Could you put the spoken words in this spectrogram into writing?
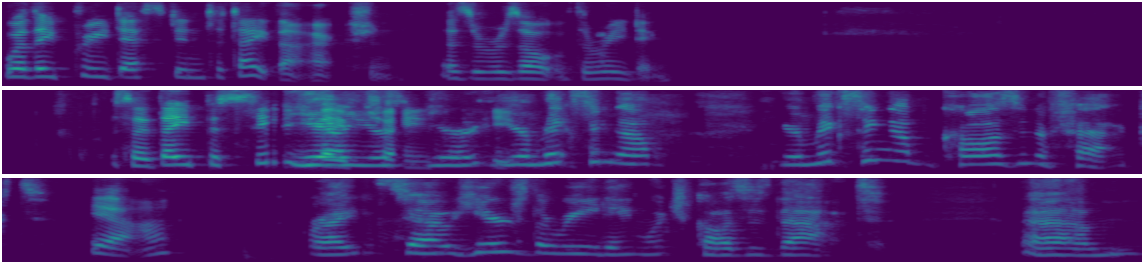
Were they predestined to take that action as a result of the reading? So they perceive yeah, you're, you're, you're mixing up you're mixing up cause and effect. Yeah. Right. So here's the reading which causes that. Um,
